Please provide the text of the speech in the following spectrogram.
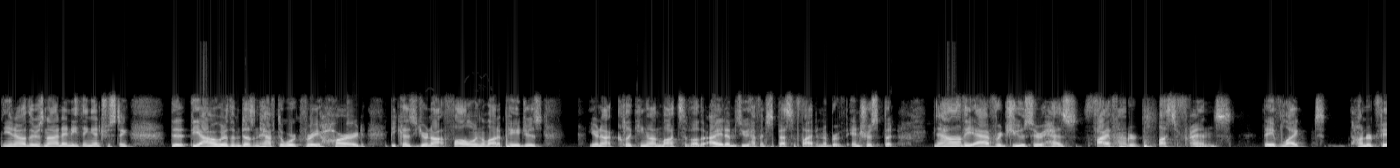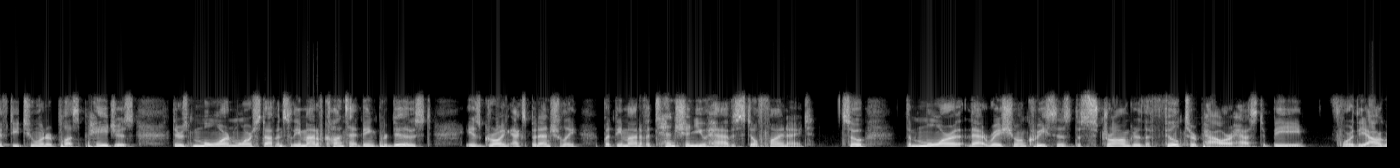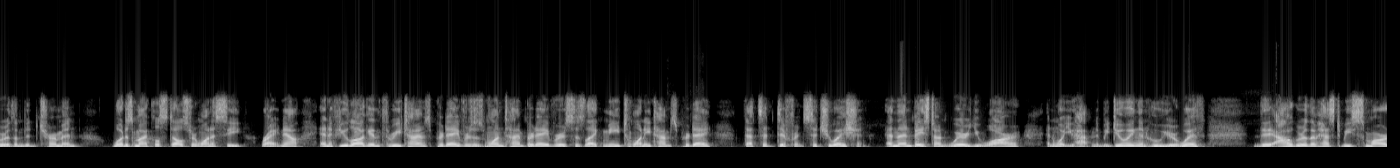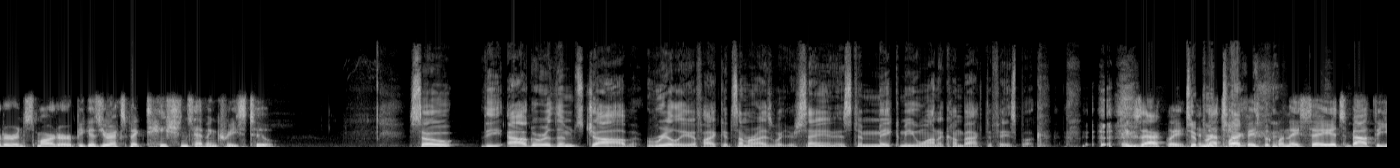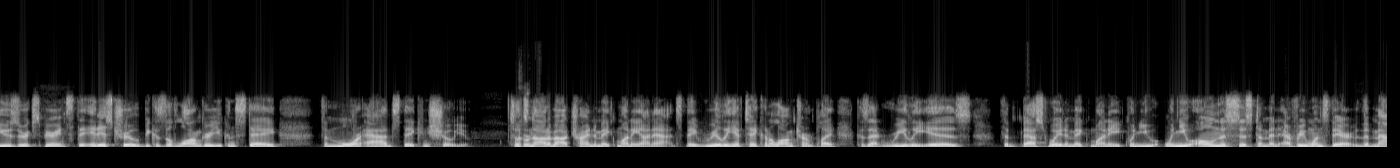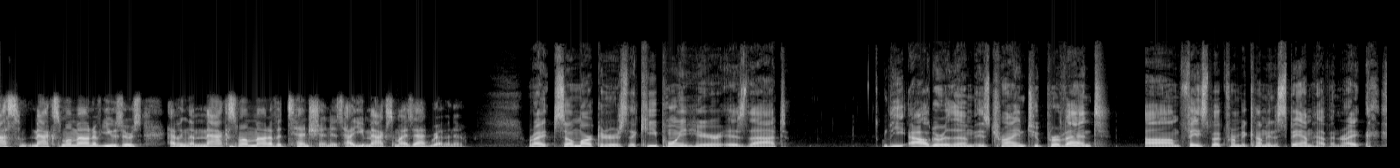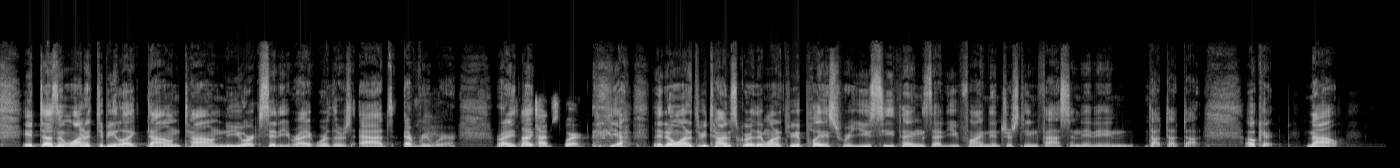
you know there's not anything interesting. The the algorithm doesn't have to work very hard because you're not following a lot of pages. You're not clicking on lots of other items. You haven't specified a number of interests. But now the average user has 500 plus friends. They've liked 150, 200 plus pages, there's more and more stuff. And so the amount of content being produced is growing exponentially, but the amount of attention you have is still finite. So the more that ratio increases, the stronger the filter power has to be for the algorithm to determine what does Michael Stelzner want to see right now. And if you log in three times per day versus one time per day versus like me 20 times per day, that's a different situation. And then based on where you are and what you happen to be doing and who you're with, the algorithm has to be smarter and smarter because your expectations have increased too. So the algorithm's job, really, if I could summarize what you're saying, is to make me want to come back to Facebook. exactly. to and protect- that's why Facebook, when they say it's about the user experience, it is true because the longer you can stay, the more ads they can show you. So it's not about trying to make money on ads. They really have taken a long-term play because that really is the best way to make money when you when you own the system and everyone's there. The mass, maximum amount of users having the maximum amount of attention is how you maximize ad revenue. Right. So, marketers, the key point here is that the algorithm is trying to prevent um, Facebook from becoming a spam heaven, right? It doesn't want yep. it to be like downtown New York City, right, where there's ads everywhere, right? Not they, Times Square. Yeah, they don't want it to be Times Square. They want it to be a place where you see things that you find interesting, fascinating. Dot dot dot. Okay, now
